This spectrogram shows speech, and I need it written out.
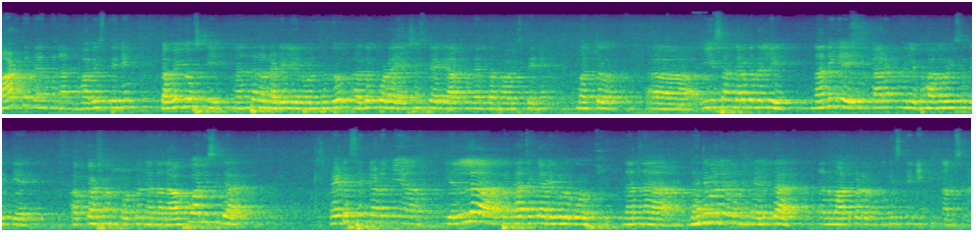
ಮಾಡ್ತದೆ ಅಂತ ನಾನು ಭಾವಿಸ್ತೀನಿ. ಕವಿಗೋಷ್ಠಿ ನಂತರ ನಡೆಯಲಿರುವಂಥದ್ದು ಅದು ಕೂಡ ಯಶಸ್ವಿಯಾಗಿ ಆಗ್ತದೆ ಅಂತ ಭಾವಿಸ್ತೀನಿ. ಮತ್ತು ಈ ಸಂದರ್ಭದಲ್ಲಿ ನನಗೆ ಈ ಕಾರ್ಯಕ್ರಮದಲ್ಲಿ ಭಾಗವಹಿಸೋದಕ್ಕೆ ಅವಕಾಶವನ್ನು ಕೊಟ್ಟು ನನ್ನನ್ನು ಆಹ್ವಾನಿಸಿದ ರೈಟರ್ಸ್ ಅಕಾಡೆಮಿಯ ಎಲ್ಲ ಪದಾಧಿಕಾರಿಗಳಿಗೂ ನನ್ನ ಧನ್ಯವಾದಗಳನ್ನು ಹೇಳ್ತಾ ನನ್ನ ಮಾತುಗಳನ್ನು ಮುಗಿಸ್ತೀನಿ. ನಮಸ್ಕಾರ.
